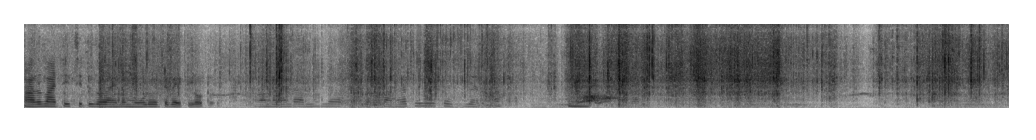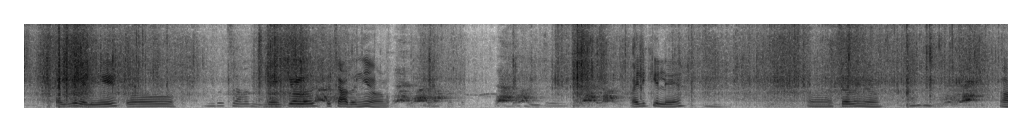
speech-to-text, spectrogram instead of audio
അത് മാറ്റി വെച്ചിട്ട് ഇത് അതിന്റെ മൂട് വിട്ട് ബാക്കിലോട്ട് ഇടും. വലിയ. ഓ. ബാക്കിയുള്ളത് ഇപ്പൊ ചതഞ്ഞ് കാണും. വലിക്കല്ലേ? ചതഞ്ഞോ? ആ.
